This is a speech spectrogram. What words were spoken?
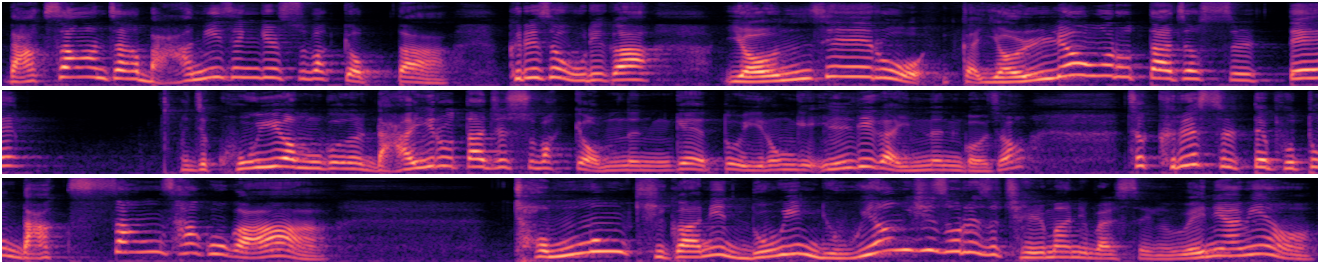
낙상 환자가 많이 생길 수밖에 없다. 그래서 우리가 연세로, 그러니까 연령으로 따졌을 때 이제 고위험군을 나이로 따질 수밖에 없는 게 또 이런 게 일리가 있는 거죠. 자, 그랬을 때 보통 낙상 사고가 전문 기관인 노인 요양시설에서 제일 많이 발생해요. 왜냐하면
